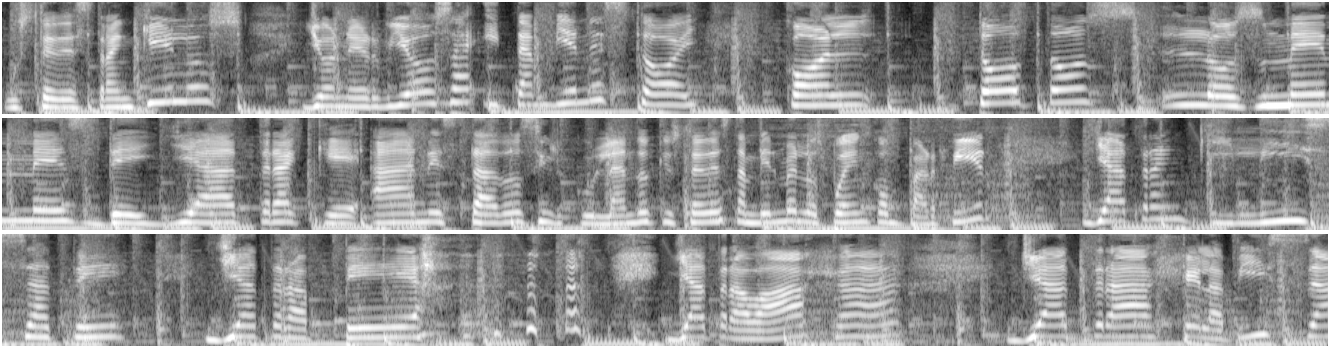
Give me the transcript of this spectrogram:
ustedes tranquilos, yo nerviosa y también estoy con todos los memes de Yatra que han estado circulando, que ustedes también me los pueden compartir. Ya tranquilízate, ya trapea, ya trabaja, ya traje la pizza,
